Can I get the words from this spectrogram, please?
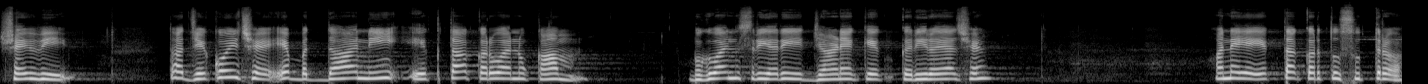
શૈવી, તો આ જે કોઈ છે, એ બધાની એકતા કરવાનું કામ ભગવાન શ્રી હરિ જાણે કે કરી રહ્યા છે. અને એ એકતા કરતું સૂત્ર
